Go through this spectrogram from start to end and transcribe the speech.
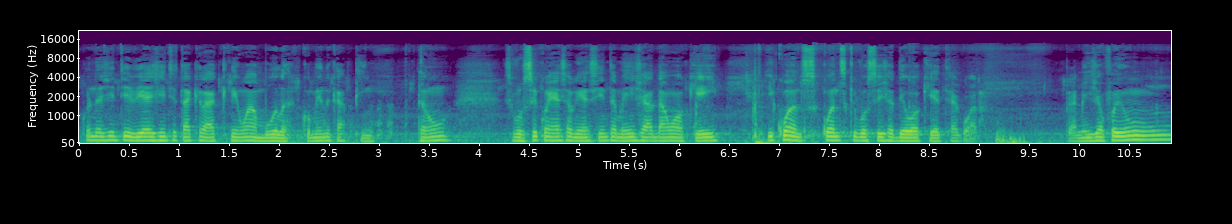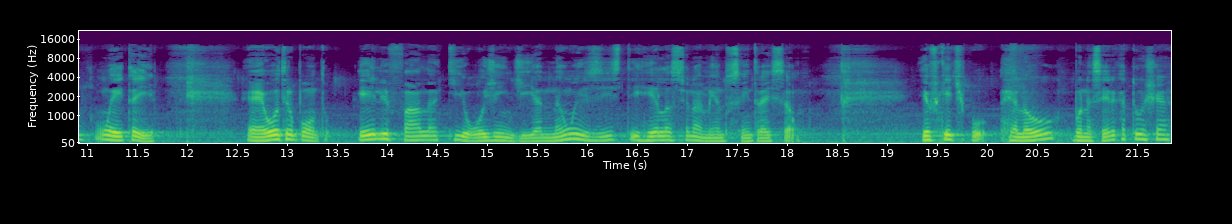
Quando a gente vê, a gente tá lá que nem uma mula, comendo capim. Então, se você conhece alguém assim também, já dá um ok. E quantos? Quantos que você já deu ok até agora? Para mim já foi um, um eita aí. É, outro ponto. Ele fala que hoje em dia não existe relacionamento sem traição. Eu fiquei tipo, hello, buonasera, Katusha,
